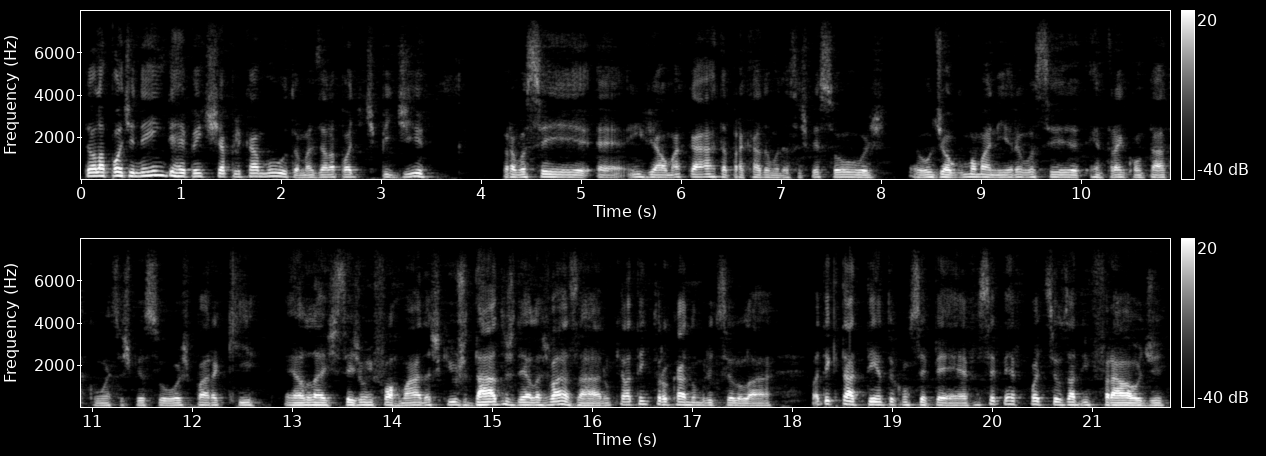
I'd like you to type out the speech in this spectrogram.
Então ela pode nem de repente te aplicar multa, mas ela pode te pedir para você é, enviar uma carta para cada uma dessas pessoas, ou de alguma maneira você entrar em contato com essas pessoas para que elas sejam informadas que os dados delas vazaram, que ela tem que trocar número de celular, vai ter que estar atento com o CPF. O CPF pode ser usado em fraude,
